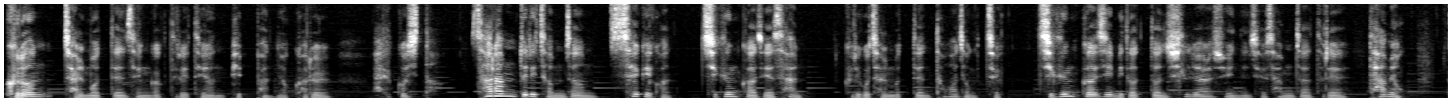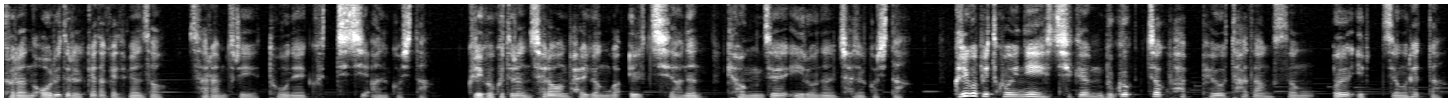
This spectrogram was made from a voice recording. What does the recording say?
그런 잘못된 생각들에 대한 비판 역할을 할 것이다. 사람들이 점점 세계관, 지금까지의 삶, 그리고 잘못된 통화 정책, 지금까지 믿었던 신뢰할 수 있는 제3자들의 탐욕, 그런 오류들을 깨닫게 되면서 사람들이 돈에 그치지 않을 것이다. 그리고 그들은 새로운 발견과 일치하는 경제 이론을 찾을 것이다. 그리고 비트코인이 지금 무국적 화폐의 타당성을 입증을 했다.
